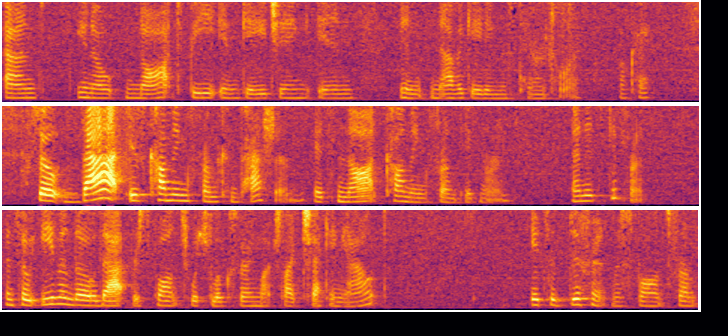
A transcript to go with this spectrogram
and, you know, not be engaging in, in navigating this territory. Okay? So that is coming from compassion. It's not coming from ignorance. And it's different. And so even though that response, which looks very much like checking out, it's a different response from,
